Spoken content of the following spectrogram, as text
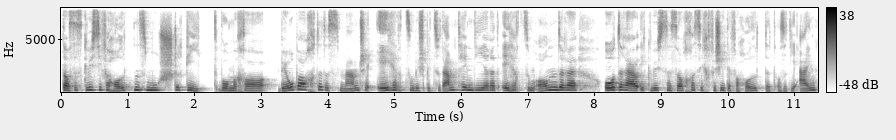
dass es gewisse Verhaltensmuster gibt, wo man kann beobachten kann, dass Menschen eher zum Beispiel zu dem tendieren, eher zum anderen oder auch in gewissen Sachen sich verschieden verhalten. Also die einen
